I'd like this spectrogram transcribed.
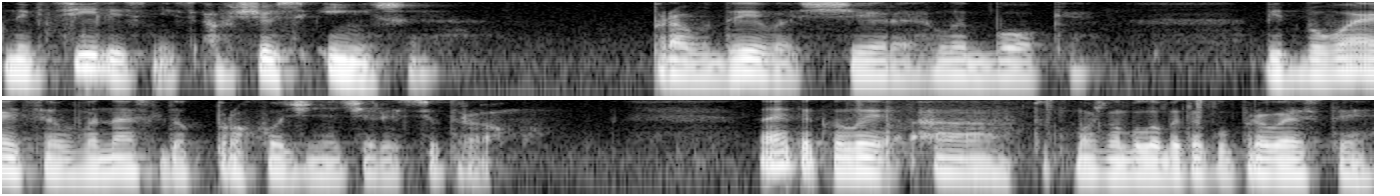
не в цілісність, а в щось інше, правдиве, щире, глибоке, відбувається внаслідок проходження через цю травму. Знаєте, коли а, тут можна було би таку привести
